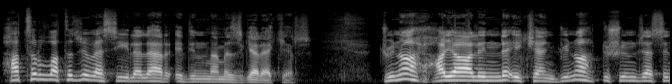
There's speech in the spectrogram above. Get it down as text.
hatırlatıcı vesileler edinmemiz gerekir. Günah hayalinde iken, günah düşüncesini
